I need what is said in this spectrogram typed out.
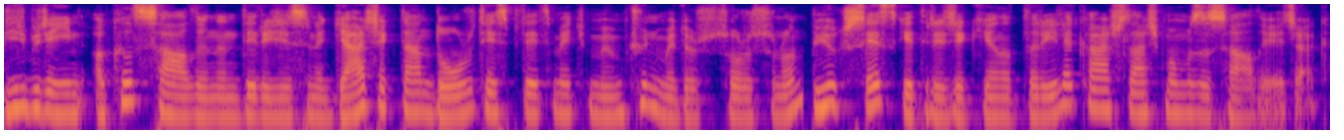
bir bireyin akıl sağlığının derecesini gerçekten doğru tespit etmek mümkün müdür sorusunun büyük ses getirecek yanıtlarıyla karşılaşmamızı sağlayacak.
